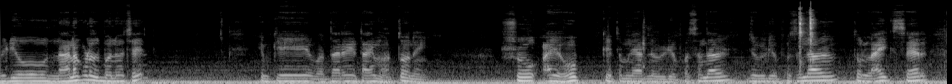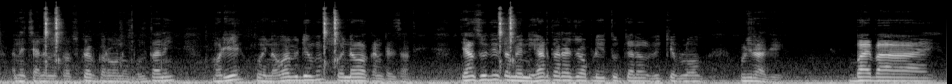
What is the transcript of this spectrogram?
વીડિયો નાનકડો જ બન્યો છે કેમ કે વધારે ટાઈમ હતો નહીં. સો આઈ હોપ કે તમને આજનો વીડિયો પસંદ આવે. જો વીડિયો પસંદ આવ્યો તો લાઇક શેર અને ચેનલને સબસ્ક્રાઈબ કરવાનું ભૂલતા નહીં. મળીએ કોઈ નવા વિડીયોમાં કોઈ નવા કન્ટેન્ટ સાથે. ત્યાં સુધી તમે નિહાળતા રહેજો આપણી YouTube channel VK blog Gujarati. Bye bye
